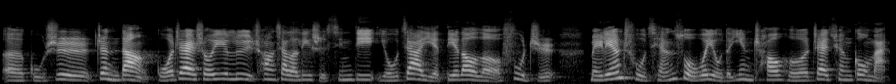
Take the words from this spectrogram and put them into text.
呃股市震荡，国债收益率创下了历史新低，油价也跌到了负值，美联储前所未有的印钞和债券购买。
